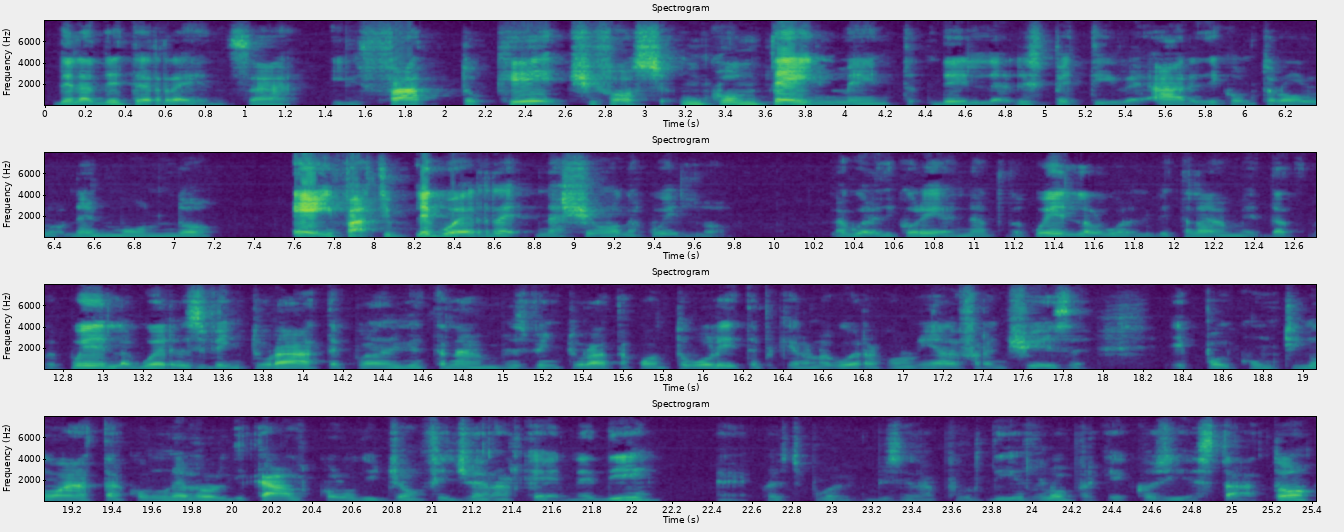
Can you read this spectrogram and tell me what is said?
della deterrenza il fatto che ci fosse un containment delle rispettive aree di controllo nel mondo e infatti le guerre nascevano da quello. La guerra di Corea è nata da quella, la guerra di Vietnam è nata da quella, guerre sventurate, quella di Vietnam è sventurata quanto volete perché era una guerra coloniale francese e poi continuata con un errore di calcolo di John Fitzgerald Kennedy, eh, questo poi bisogna pur dirlo perché così è stato,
